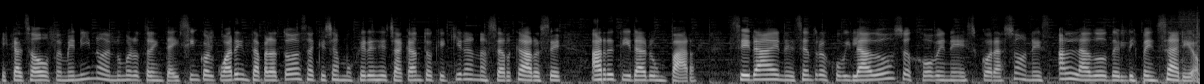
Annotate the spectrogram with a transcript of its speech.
Es calzado femenino del número 35 al 40 para todas aquellas mujeres de Chacanto que quieran acercarse a retirar un par. Será en el Centro de Jubilados Jóvenes Corazones, al lado del dispensario.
